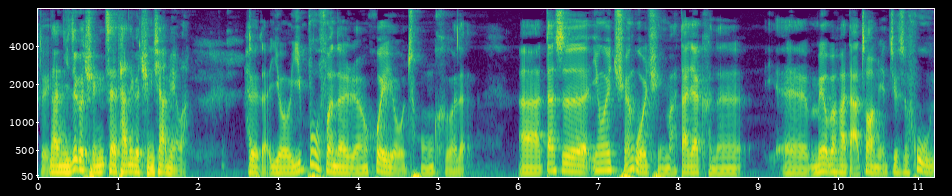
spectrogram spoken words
对那你这个群在他那个群下面吧？对的，有一部分的人会有重合的，呃，但是因为全国群嘛，大家可能呃没有办法打照面，就是互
